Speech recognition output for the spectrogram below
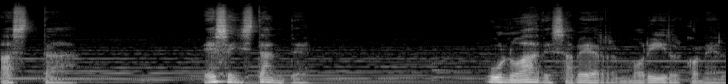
hasta ese instante, uno ha de saber morir con él.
